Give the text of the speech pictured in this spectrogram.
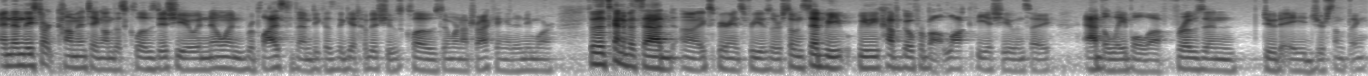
And then they start commenting on this closed issue, and no one replies to them because the GitHub issue is closed and we're not tracking it anymore. So that's kind of a sad uh, experience for users. So instead, we, we have Gopherbot lock the issue and say, add the label uh, frozen due to age or something.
